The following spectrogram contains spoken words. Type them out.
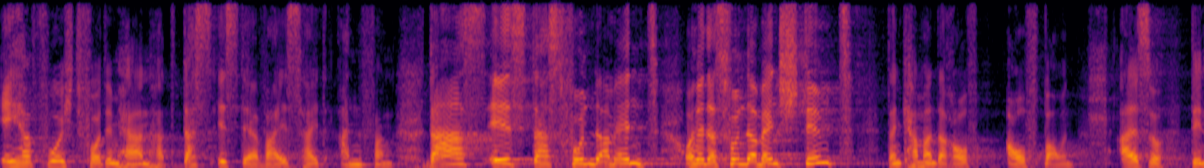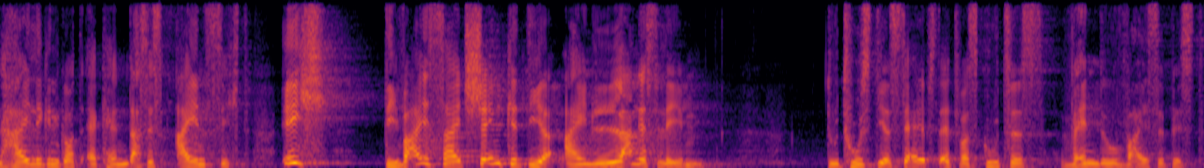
Ehrfurcht vor dem Herrn hat. Das ist der Weisheit Anfang. Das ist das Fundament. Und wenn das Fundament stimmt, dann kann man darauf aufbauen. Also den heiligen Gott erkennen, das ist Einsicht. Ich die Weisheit schenke dir ein langes Leben. Du tust dir selbst etwas Gutes, wenn du weise bist.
